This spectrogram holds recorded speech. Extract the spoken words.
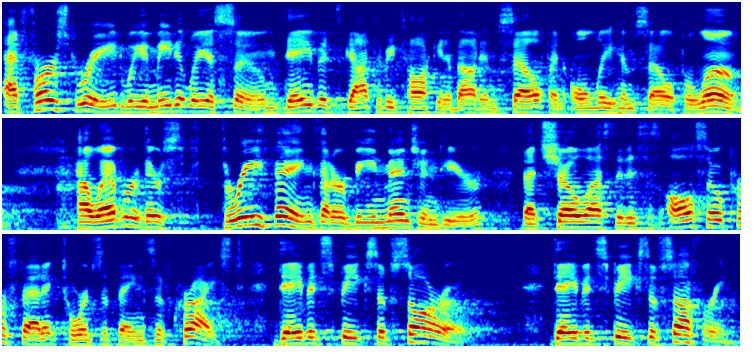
At first read, we immediately assume David's got to be talking about himself and only himself alone. However, there's three things that are being mentioned here that show us that this is also prophetic towards the things of Christ. David speaks of sorrow. David speaks of suffering.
